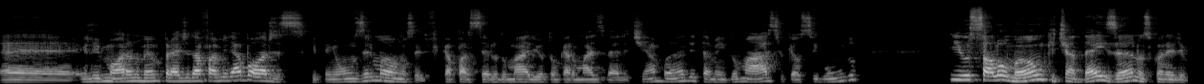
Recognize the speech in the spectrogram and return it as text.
É, ele mora no mesmo prédio da família Borges, que tem 11 irmãos. Ele fica parceiro do Marilton, que era o mais velho e tinha a banda, e também do Márcio, que é o segundo. E o Salomão, que tinha 10 anos quando ele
